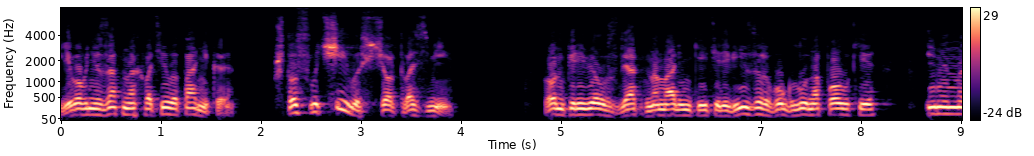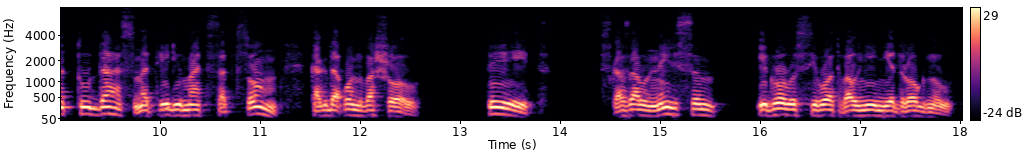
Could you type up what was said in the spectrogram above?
Его внезапно охватила паника. «Что случилось, черт возьми?» Он перевел взгляд на маленький телевизор в углу на полке. Именно туда смотрели мать с отцом, когда он вошел. «Тейт», — сказал Нельсон, и голос его от волнения дрогнул.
